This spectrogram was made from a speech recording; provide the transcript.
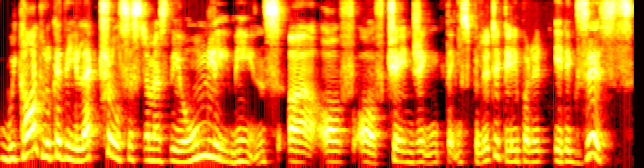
we can't look at the electoral system as the only means uh, of, of changing things politically, but it, it exists.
